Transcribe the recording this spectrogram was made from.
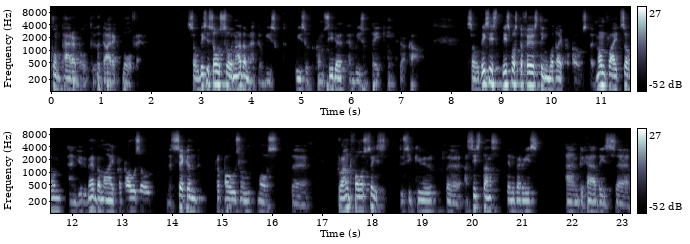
comparable to the direct warfare. So this is also another matter we should we should consider and we should take into account. So this is this was the first thing what I proposed, the non-flight zone, and you remember my proposal. The second proposal was the ground forces to secure the assistance deliveries and to have this uh,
